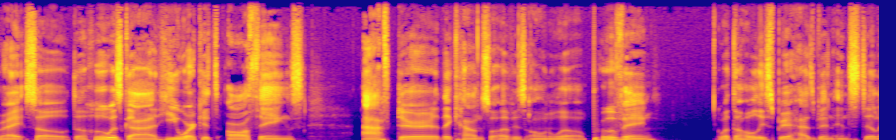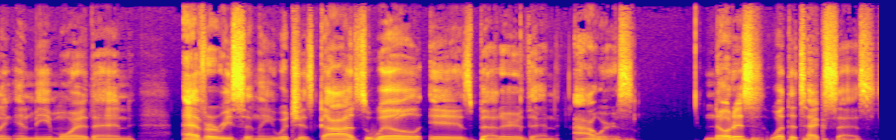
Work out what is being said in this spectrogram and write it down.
right? So the who is God, he worketh all things after the counsel of his own will, proving what the Holy Spirit has been instilling in me more than ever recently, which is God's will is better than ours. Notice what the text says.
